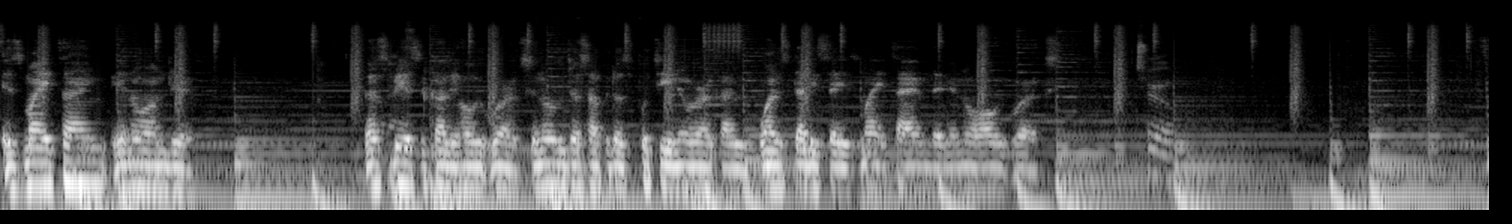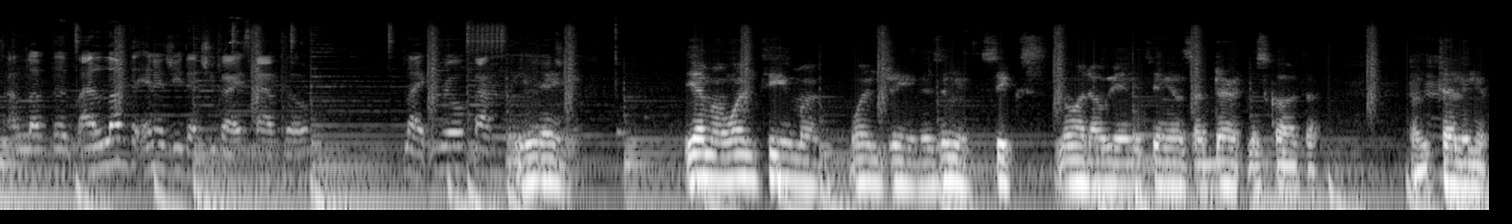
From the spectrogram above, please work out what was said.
it's my time, you know, I'm there. That's basically how it works. You know, we just have to just put in the work, and once Daddy says it's my time, then you know how it works. True. I love the I love the energy that you guys have though, like real family Yeah. energy. Yeah, man, one team, man, one dream, isn't it? Six. No other way anything else a dirt, Miss Carter. I'm Mhm. telling you.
